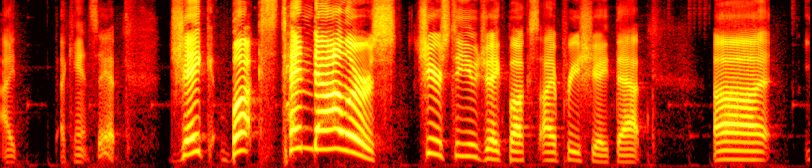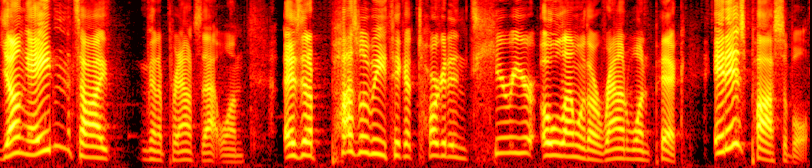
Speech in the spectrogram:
I I can't say it. Jake Bucks, ten dollars. Cheers to you, Jake Bucks. I appreciate that. Uh, young Aiden. That's how I'm gonna pronounce that one. Is it a possibility we take a target interior O line with our round one pick? It is possible.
